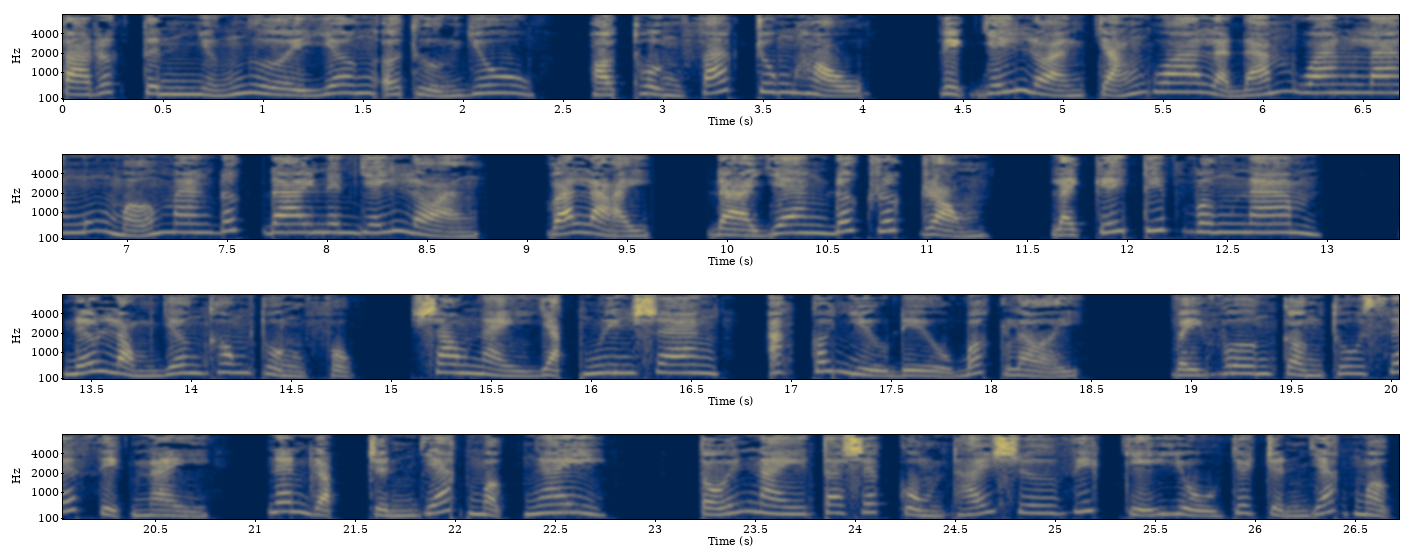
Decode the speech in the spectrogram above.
Ta rất tin những người dân ở Thượng Du, họ thuần phát trung hậu. Việc giấy loạn chẳng qua là đám quan lang muốn mở mang đất đai nên giấy loạn. vả lại, Đà Giang đất rất rộng, lại kế tiếp Vân Nam. Nếu lòng dân không thuần phục, sau này giặc nguyên sang, ắt có nhiều điều bất lợi. Vậy Vương cần thu xếp việc này, nên gặp Trịnh Giác Mật ngay. Tối nay ta sẽ cùng Thái Sư viết chỉ dụ cho Trịnh Giác Mật,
